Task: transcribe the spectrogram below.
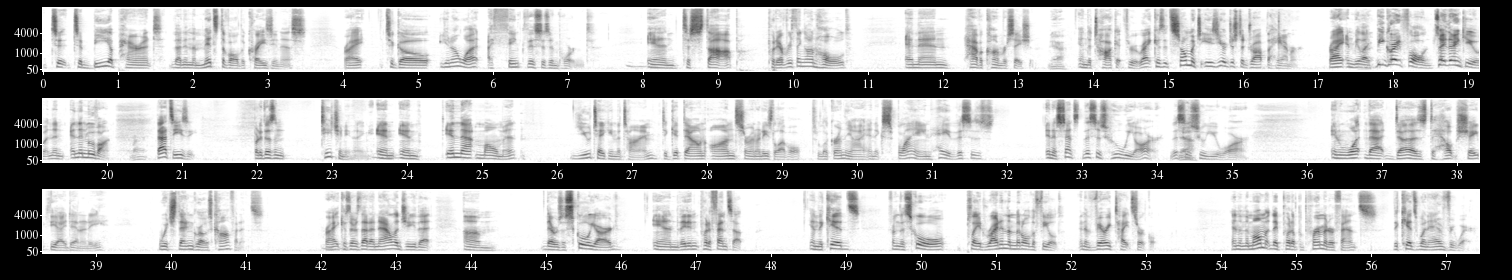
to to be a parent that in the midst of all the craziness, right? To go, you know what? I think this is important. Mm-hmm. And to stop, put everything on hold and then have a conversation Yeah. and to talk it through, right? Because it's so much easier just to drop the hammer, right? And be like, be grateful and say thank you, and then and then move on. Right. That's easy, but it doesn't teach anything. And and in that moment, you taking the time to get down on Serenity's level, to look her in the eye and explain, hey, this is, in a sense, this is who we are. This Yeah. is who you are. And what that does to help shape the identity, which then grows confidence right? Because there's that analogy that um, there was a schoolyard and they didn't put a fence up, and the kids from the school played right in the middle of the field in a very tight circle. And then the moment they put up a perimeter fence, the kids went everywhere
